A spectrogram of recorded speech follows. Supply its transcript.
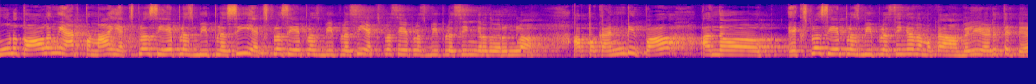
மூணு காலமும் ஆட் பண்ணால் x plus a plus b plus c x plus a plus b plus c x plus a plus b plus சிங்கிறது வருங்களா? அப்போ கண்டிப்பாக அந்த x plus a plus b plus சிங்கிறத நமக்கு வெளியே எடுத்துட்டு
